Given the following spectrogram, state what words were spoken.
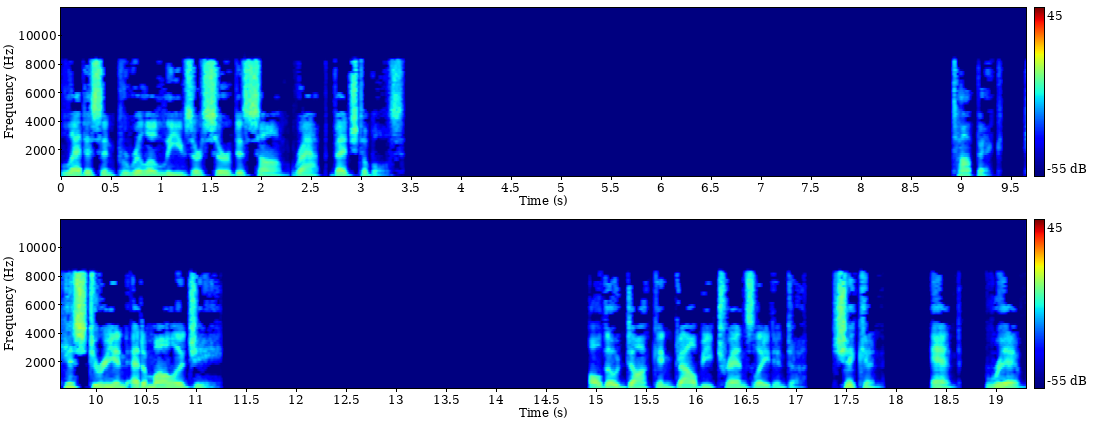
Lettuce and perilla leaves are served as ssam wrap vegetables. History and etymology Although dak and galbi translate into chicken and rib,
